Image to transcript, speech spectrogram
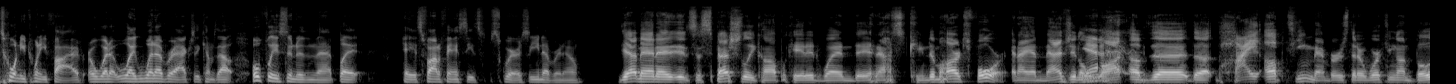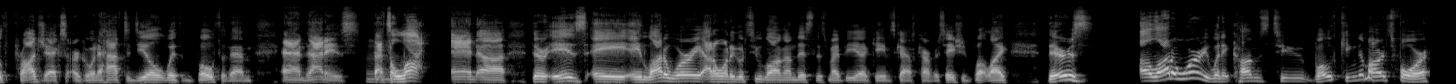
2025 or whatever like whatever actually comes out hopefully sooner than that but hey it's final fantasy it's square so you never know Yeah, man, it's especially complicated when they announced Kingdom Hearts 4. And I imagine a Yeah. lot of the the high up team members that are working on both projects are going to have to deal with both of them. And that is that's a lot. And uh there is a a lot of worry. I don't want to go too long on this. This might be a Gamescast conversation, but like there's a lot of worry when it comes to both Kingdom Hearts 4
